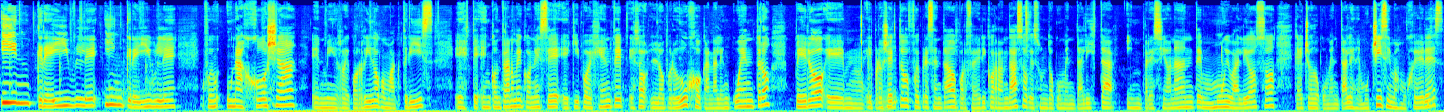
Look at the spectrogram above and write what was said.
increíble, increíble. Fue una joya en mi recorrido como actriz. Este, encontrarme con ese equipo de gente, eso lo produjo Canal Encuentro, pero eh, el proyecto fue presentado por Federico Randazzo, que es un documentalista impresionante, muy valioso, que ha hecho documentales de muchísimas mujeres,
